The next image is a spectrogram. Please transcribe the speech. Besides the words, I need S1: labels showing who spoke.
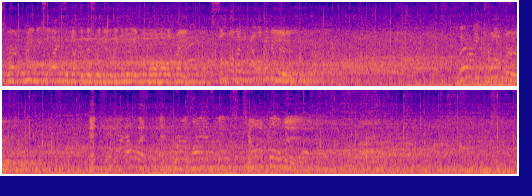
S1: first for our three BC Lions inducted this weekend into the Canadian Football Hall of Fame. Solomon Elimimian. Larry Crawford. And former Alouette and current Lions coach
